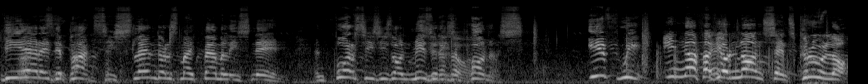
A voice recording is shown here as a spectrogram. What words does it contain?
Vieri de Pazzi slanders my family's name and forces his own miseries upon us. If we... Enough of your nonsense, Grullo!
